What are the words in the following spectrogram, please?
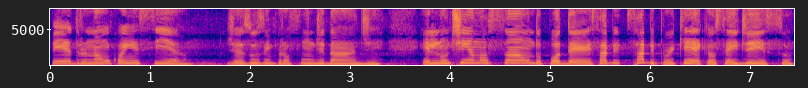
Pedro não conhecia Jesus em profundidade. Ele não tinha noção do poder. Sabe, sabe por quê que eu sei disso?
